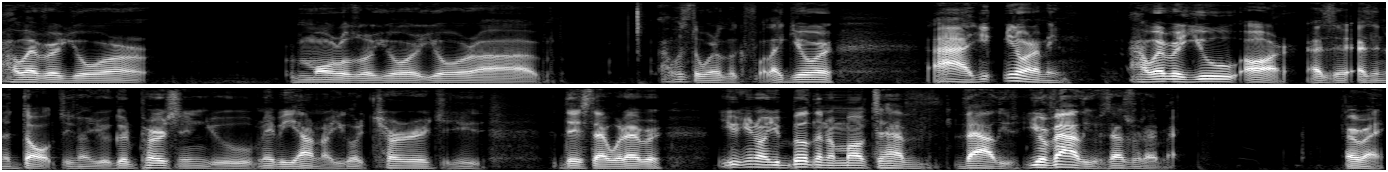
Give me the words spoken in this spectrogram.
however your morals or your your uh what's the word I'm looking for? Like your ah, you, you know what I mean. However you are as a, as an adult, you know, you're a good person. You maybe I don't know, you go to church, you this that whatever. You you know, you're building them up to have values. Your values. That's what I meant. All right.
